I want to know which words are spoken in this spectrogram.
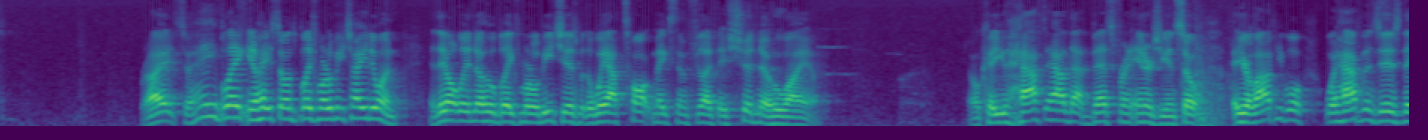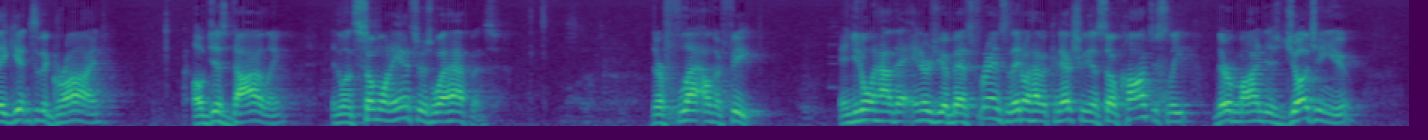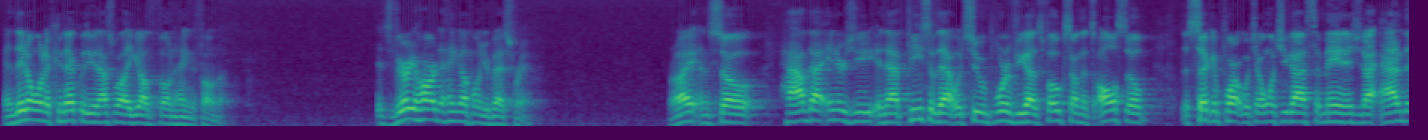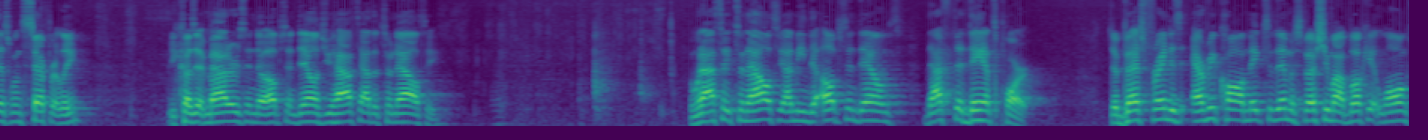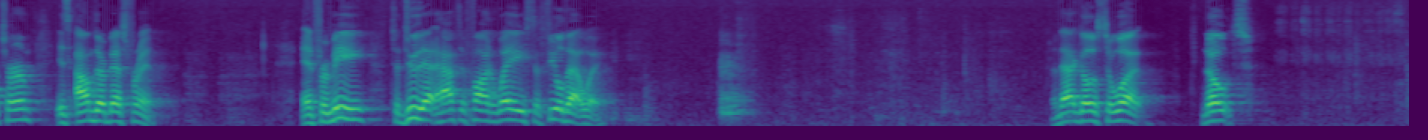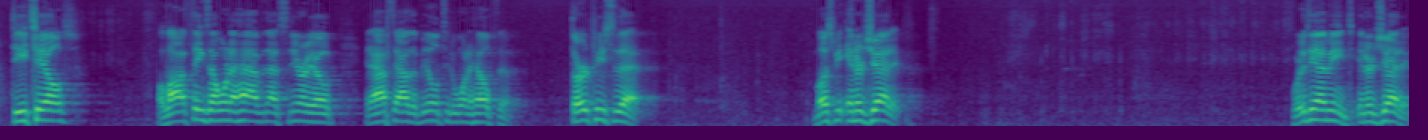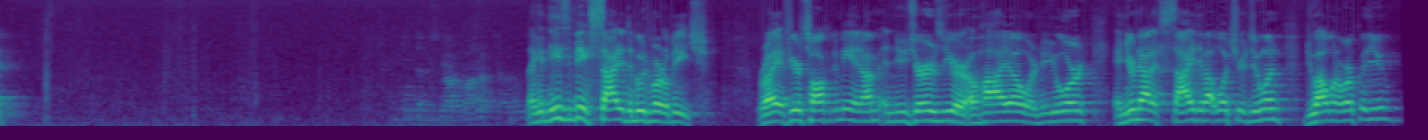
Right? So, hey, Blake, you know, hey, someone's Blake from Myrtle Beach. How you doing? And they don't really know who Blake from Myrtle Beach is, but the way I talk makes them feel like they should know who I am. Okay, you have to have that best friend energy. And so, a lot of people, what happens is they get into the grind of just dialing, and when someone answers, what happens? They're flat on their feet. And you don't have that energy of best friend, so they don't have a connection with you. And subconsciously, their mind is judging you, and they don't want to connect with you. And that's why they get off the phone and hang the phone up. It's very hard to hang up on your best friend. Right? And so have that energy and that piece of that, which is super important for you guys to focus on. That's also the second part, which I want you guys to manage. And I added this one separately because it matters in the ups and downs. You have to have the tonality. And when I say tonality, I mean the ups and downs. That's the dance part. The best friend is every call I make to them, especially my bucket long term, is I'm their best friend. And for me to do that, I have to find ways to feel that way. And that goes to what? Notes, details, a lot of things I want to have in that scenario, and I have to have the ability to want to help them. Third piece of that must be energetic. What do you think that means? Energetic. Like it needs to be excited to move to Myrtle Beach right? If you're talking to me and I'm in New Jersey or Ohio or New York and you're not excited about what you're doing, do I want to work with you?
